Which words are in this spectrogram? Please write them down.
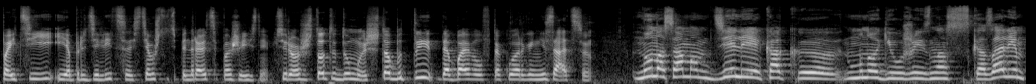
пойти и определиться с тем, что тебе нравится по жизни. Сережа, что ты думаешь, что бы ты добавил в такую организацию? Ну, на самом деле, как э, многие уже из нас сказали,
